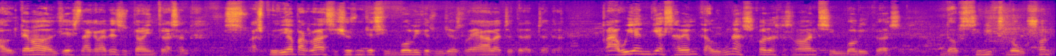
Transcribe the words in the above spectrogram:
el tema del gest de Crates és un tema interessant. Es, es podria parlar si això és un gest simbòlic, és un gest real, etc etc. Clar, avui en dia sabem que algunes coses que semblaven simbòliques dels cínics no ho són.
